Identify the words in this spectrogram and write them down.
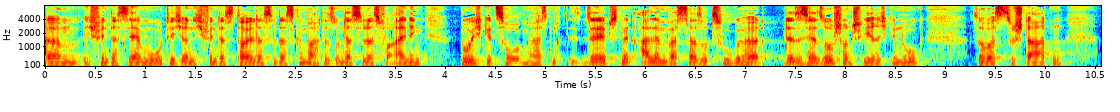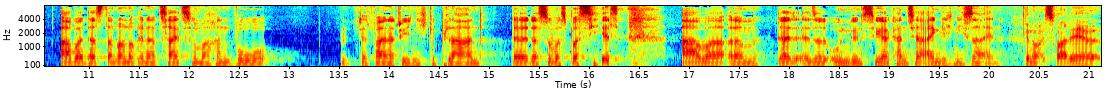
ähm, ich finde das sehr mutig und ich finde das toll, dass du das gemacht hast und dass du das vor allen Dingen durchgezogen hast. Selbst mit allem, was da so zugehört, das ist ja so schon schwierig genug, sowas zu starten. Aber das dann auch noch in einer Zeit zu machen, wo, das war natürlich nicht geplant, äh, dass sowas passiert, aber ähm, da, also ungünstiger kann es ja eigentlich nicht sein. Genau, es war der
